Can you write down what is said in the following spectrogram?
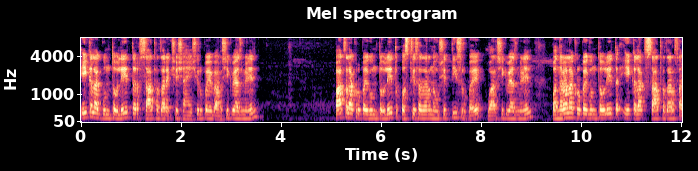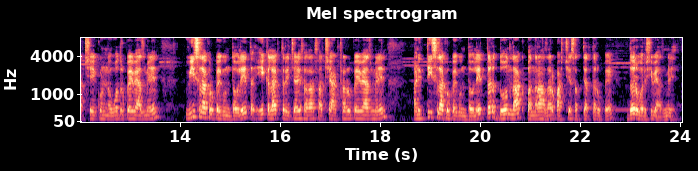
एक लाख गुंतवले तर सात हजार एकशे शहाऐंशी रुपये वार्षिक व्याज मिळेल. पाच लाख रुपये गुंतवले तर पस्तीस हजार नऊशे तीस रुपये वार्षिक व्याज मिळेल. पंधरा लाख रुपये गुंतवले तर एक लाख सात हजार सातशे एकोणनव्वद रुपये व्याज मिळेल. वीस लाख रुपये गुंतवले तर एक लाख त्रेचाळीस हजार सातशे अठरा रुपये व्याज मिळेल. आणि तीस लाख रुपये गुंतवले तर दोन लाख पंधरा हजार पाचशे सत्याहत्तर रुपये दरवर्षी व्याज मिळेल.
